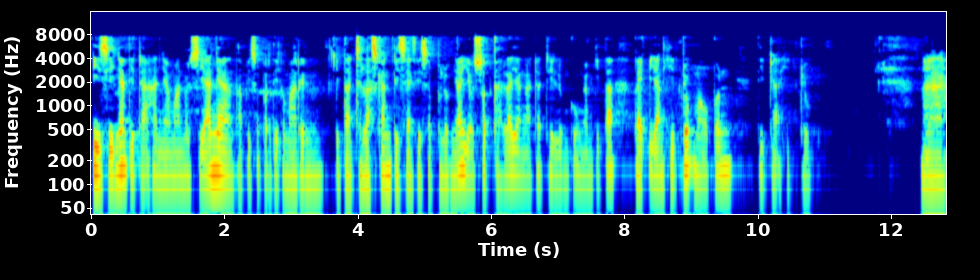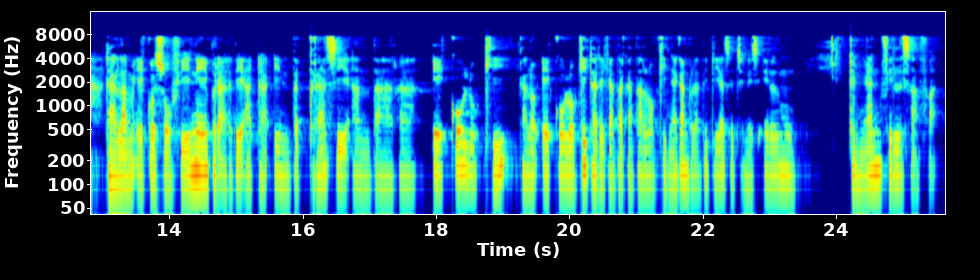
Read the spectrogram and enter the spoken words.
isinya tidak hanya manusianya, tapi seperti kemarin kita jelaskan di sesi sebelumnya, ya segala yang ada di lingkungan kita, baik yang hidup maupun tidak hidup. Nah, dalam ekosofi ini berarti ada integrasi antara ekologi. Kalau ekologi dari kata-kata loginya kan berarti dia sejenis ilmu dengan filsafat.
